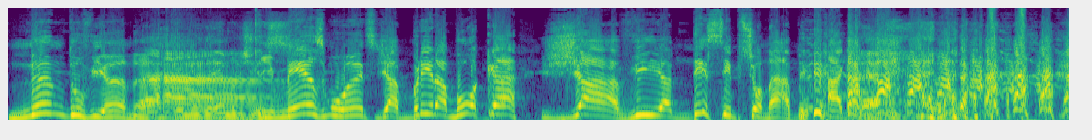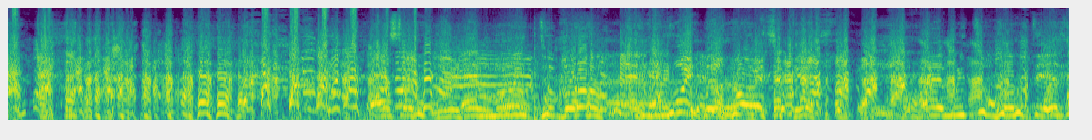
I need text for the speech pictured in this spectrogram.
Nando Viana. Eu me lembro Que disso. mesmo antes de abrir a boca, já havia decepcionado a galera. Essa é muito bom. É muito bom esse texto. É muito bom o texto.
